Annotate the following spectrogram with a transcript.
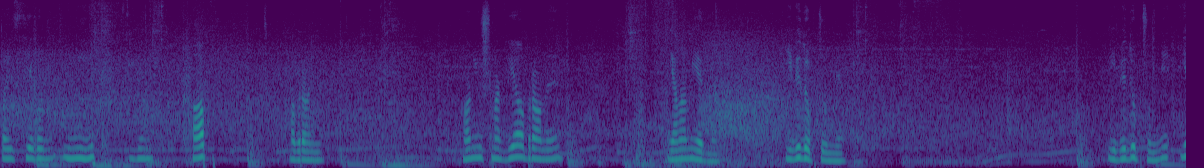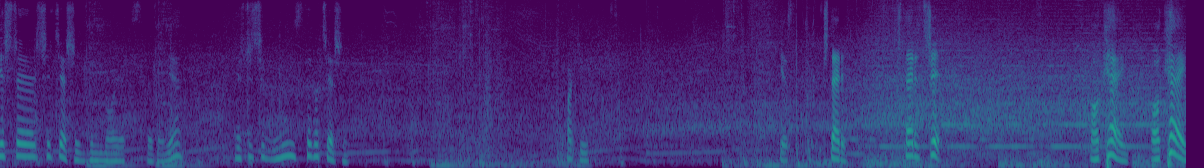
to jest jego nick, więc hop, obroni. On już ma dwie obrony, ja mam jedną. I wydupczył mnie. I wydupczył mnie. Jeszcze się cieszy Gnojek z tego, nie? Jeszcze się Gnój z tego cieszy. Fuck. Jest. Cztery. Cztery, trzy. Okej, okej.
